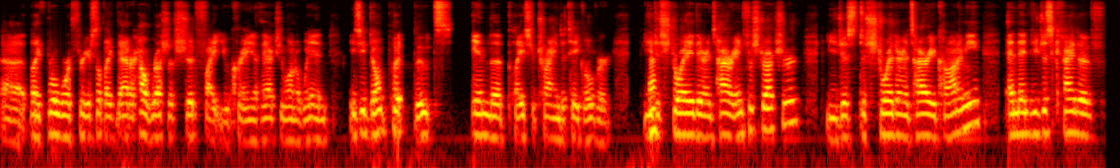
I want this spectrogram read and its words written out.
uh, like World War Three or stuff like that, or how Russia should fight Ukraine if they actually want to win, is you don't put boots in the place you're trying to take over. You Yeah. destroy their entire infrastructure. You just destroy their entire economy, and then you just kind of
